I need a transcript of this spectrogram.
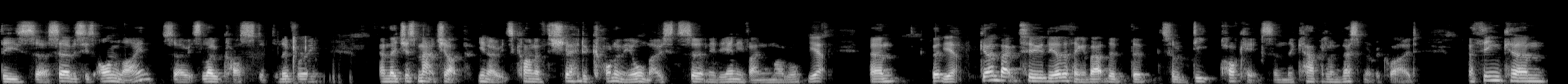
these uh, services online, so it's low cost of delivery, and they just match up. You know, it's kind of shared economy almost. Certainly the Anyvan model. Yeah. Um, but yeah. going back to the other thing about the, the sort of deep pockets and the capital investment required, I think um,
